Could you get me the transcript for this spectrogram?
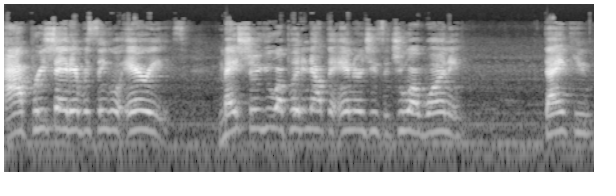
I appreciate every single Aries. Make sure you are putting out the energies that you are wanting. Thank you.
